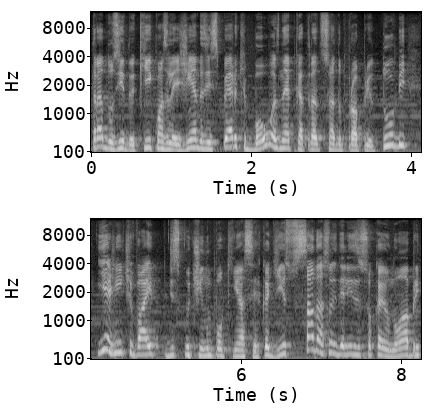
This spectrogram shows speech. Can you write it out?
traduzido aqui com as legendas, espero que boas, né, porque a tradução é do próprio YouTube, e a gente vai discutindo um pouquinho acerca disso. Saudações delícias, eu sou Caio Nobre,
